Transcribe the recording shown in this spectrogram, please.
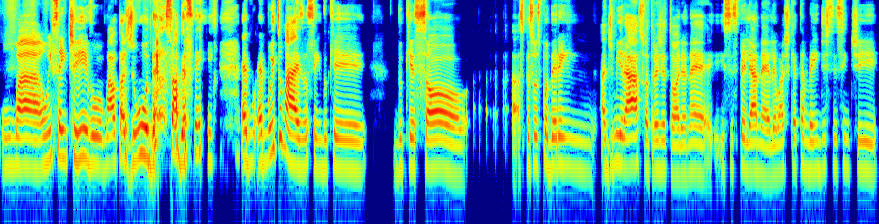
uma, um incentivo, uma autoajuda, sabe assim, é, é muito mais assim do que do que só as pessoas poderem admirar a sua trajetória, né, e se espelhar nela. Eu acho que é também de se sentir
